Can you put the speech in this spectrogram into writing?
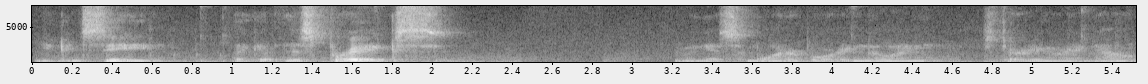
you can see, like if this breaks, and we get some waterboarding going, starting right now.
